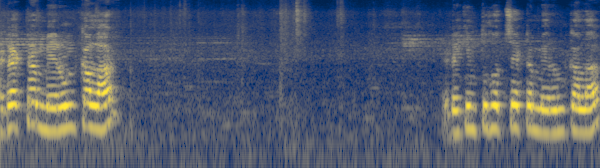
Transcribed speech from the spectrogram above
এটা একটা মেরুন কালার। এটা কিন্তু হচ্ছে একটা মেরুন কালার।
